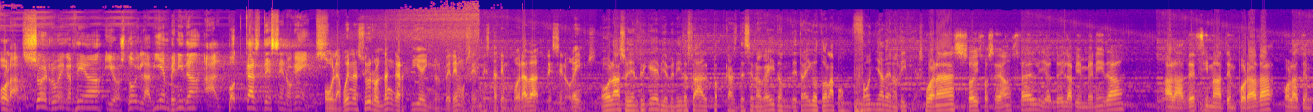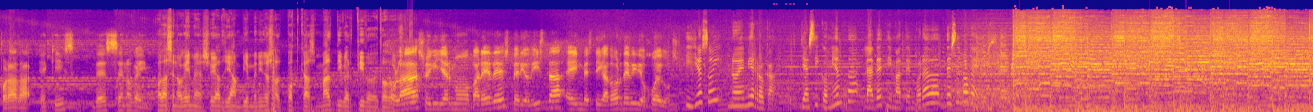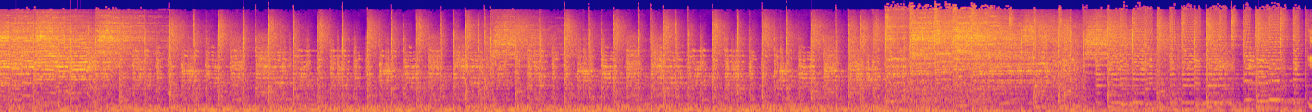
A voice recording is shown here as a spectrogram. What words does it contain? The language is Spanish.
Hola, soy Rubén García y os doy la bienvenida al podcast de Xenogames. Hola, buenas, soy Roldán García y nos veremos en esta temporada de Xenogames. Hola, soy Enrique, bienvenidos al podcast de Xenogame donde traigo toda la ponzoña de noticias. Buenas, soy José Ángel y os doy la bienvenida a la décima temporada o la temporada X de Xenogame. Hola Xenogamers, soy Adrián, bienvenidos al podcast más divertido de todos. Hola, soy Guillermo Paredes, periodista e investigador de videojuegos. Y yo soy Noemí Roca. Y así comienza la décima temporada de Xenogames.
